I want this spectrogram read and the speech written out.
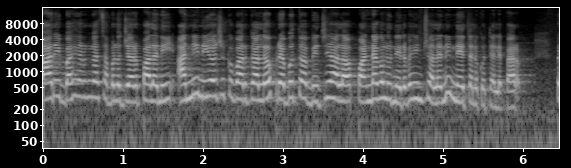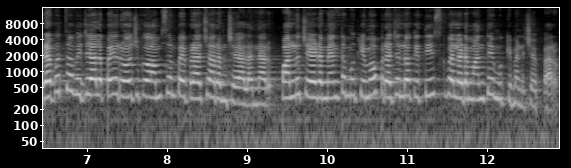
భారీ బహిరంగ సభలు జరపాలని అన్ని నియోజకవర్గాల్లో ప్రభుత్వ విజయాల పండగలు నిర్వహించాలని నేతలకు తెలిపారు. ప్రభుత్వ విజయాలపై రోజుకు అంశంపై ప్రచారం చేయాలన్నారు. పనులు చేయడం ఎంత ముఖ్యమో ప్రజల్లోకి తీసుకువెళ్ళడం అంతే ముఖ్యమని చెప్పారు.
